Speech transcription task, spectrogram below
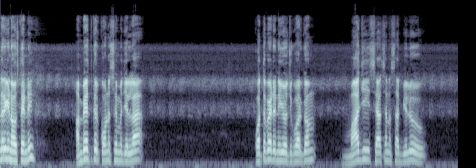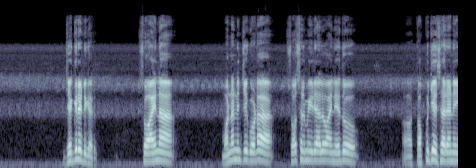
అందరికీ నమస్తే అండి. అంబేద్కర్ కోనసీమ జిల్లా కొత్తపేట నియోజకవర్గం మాజీ శాసనసభ్యులు జగ్గిరెడ్డి గారు. సో ఆయన మొన్న నుంచి కూడా సోషల్ మీడియాలో ఆయన ఏదో తప్పు చేశారని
